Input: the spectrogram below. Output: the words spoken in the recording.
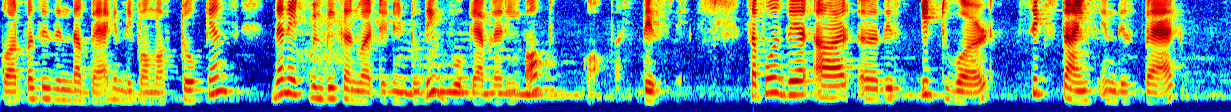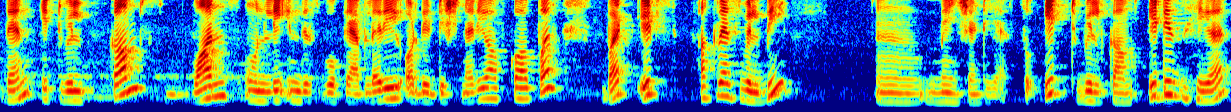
corpus is in the bag in the form of tokens. Then it will be converted into the vocabulary of corpus this way. Suppose there are uh, this it word six times in this bag. Then it will comes once only in this vocabulary or the dictionary of corpus. But its occurrence will be um, mentioned here. So it will come. It is here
